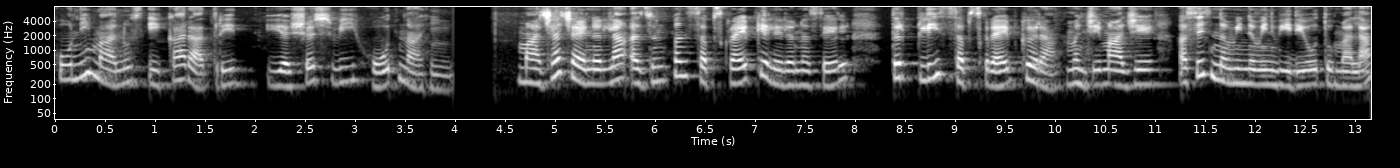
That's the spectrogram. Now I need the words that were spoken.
कोणी माणूस एका रात्रीत यशस्वी होत नाही. माझ्या चॅनलला अजून पण सबस्क्राईब केलेलं नसेल तर प्लीज सबस्क्राईब करा. म्हणजे माझे असेच नवीन नवीन व्हिडिओ तुम्हाला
